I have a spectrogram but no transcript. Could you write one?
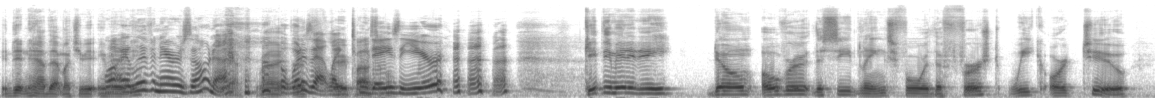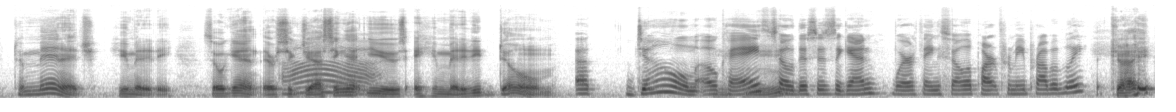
It didn't have that much hu- humidity. Well, I live in Arizona. Yeah, right, what is that's that, like two possible. days a year? Keep the humidity dome over the seedlings for the first week or two to manage humidity. So again, they're suggesting that Ah. you use a humidity dome. A Dome. Okay. Mm-hmm. So this is again where things fell apart for me, probably. Okay.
